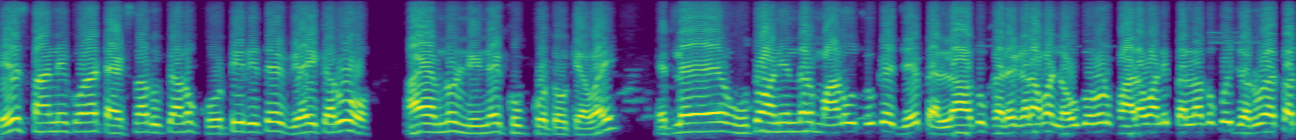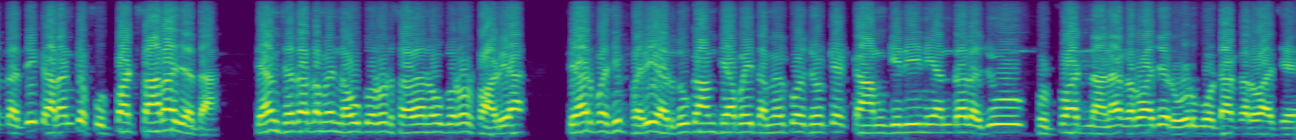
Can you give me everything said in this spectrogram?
એ સ્થાનિકોના ટેક્સના રૂપિયાનો ખોટી રીતે વ્યય કરવો, આ એમનો નિર્ણય ખૂબ ખોટો કહેવાય. એટલે હું તો આની અંદર માનું છું કે જે પહેલા હતું, ખરેખર આમાં નવ કરોડ ફાળવવાની પહેલા તો કોઈ જરૂરત જ નથી, કારણ કે ફૂટપાથ સારા જ હતા. તેમ છતાં તમે નવ કરોડ, સાડા નવ કરોડ ફાળવ્યા. ત્યાર પછી ફરી અડધું કામ થયા. પછી તમે કહો છો કે કામગીરીની અંદર હજુ ફૂટપાથ નાના કરવા છે, રોડ મોટા કરવા છે.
